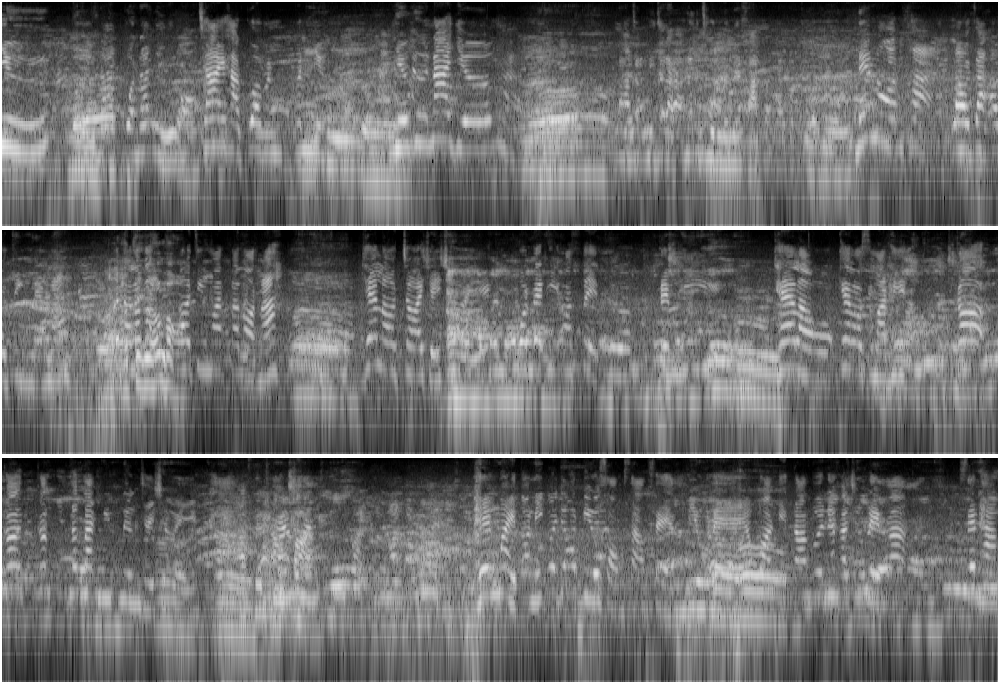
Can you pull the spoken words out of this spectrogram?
หยือเดินหน้ากลัวหน้าหนิวเหรอใช่ค่ะกลัวมันมันหยือหยือคือหน้าเยิ้มค่ะ หลังจากนี้จะรับเรื่องชมเลยไหมคะกับการประกวดเลย แน่นอนค่ะ เราจะเอาจริงแล้วนะเอาจริงแล้วเหรอ เอาจริงมาตลอดนะแค่เราจอยเฉยๆบนเวทีออนสเตจคือเต็มที่แค่เราแค่เราสมาธิก็ก็ก็เลิกลักนิดนึงเฉยๆค่ะเส้นทางผ่านเพลงใหม่ตอนนี้ก็ยอดวิว2 3แสนวิวแล้วฝากติดตามด้วยนะคะ ชื่อเพลงว่าเส้นทาง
